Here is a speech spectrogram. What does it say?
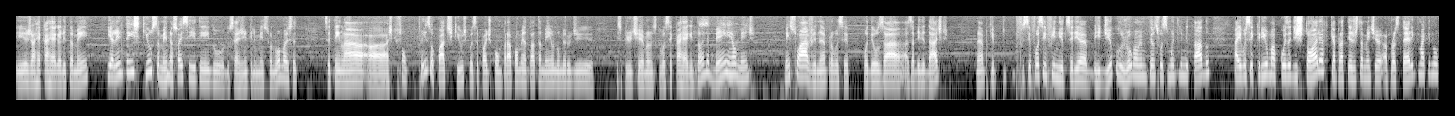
e já recarrega ali também. E além tem skills também, não é só esse item do, do Serginho que ele mencionou, mas você, você tem lá, uh, acho que são três ou quatro skills que você pode comprar para aumentar também o número de, Spirit Emblems que você carrega. Então ele é bem realmente bem suave, né, para você poder usar as habilidades, né? Porque se fosse infinito seria ridículo o jogo, mas ao mesmo tempo se fosse muito limitado, aí você cria uma coisa de história que é para ter justamente a prosthetic, mas que não,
